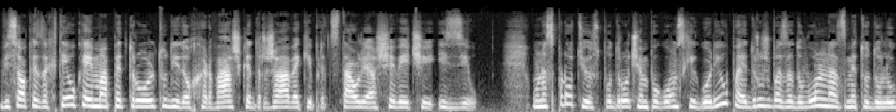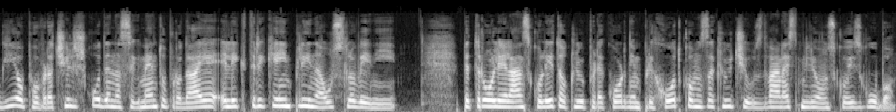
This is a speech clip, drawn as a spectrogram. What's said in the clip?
Visoke zahtevke ima Petrol tudi do Hrvaške države, ki predstavlja še večji izziv. V nasprotju s področjem pogonskih goriv pa je družba zadovoljna z metodologijo povračil škode na segmentu prodaje elektrike in plina v Sloveniji. Petrol je lansko leto kljub rekordnim prihodkom zaključil z 12 milijonsko izgubo.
